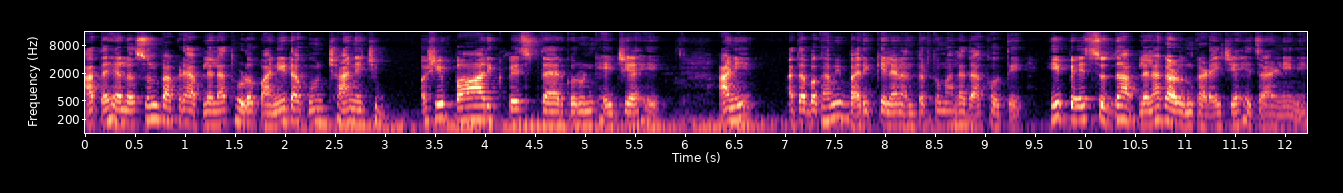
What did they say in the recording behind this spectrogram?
आता ह्या लसूण पाकळ्या आपल्याला थोडं पाणी टाकून छान याची अशी बारीक पेस्ट तयार करून घ्यायची आहे. आणि आता बघा मी बारीक केल्यानंतर तुम्हाला दाखवते. ही पेस्टसुद्धा आपल्याला गाळून काढायची आहे चाळणीने.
